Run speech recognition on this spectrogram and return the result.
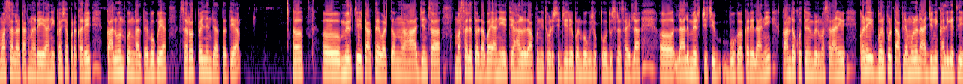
मसाला टाकणार आहे आणि कशा प्रकारे कालवण पण घालत आहे बघूया. सर्वात पहिल्यांदा आता त्या मिरची टाकताय वाटतं. हा आजींचा मसाल्याचा डबा आहे आणि इथे हळद आपण थोडेसे जिरे पण बघू शकतो. दुसऱ्या साईडला लाल मिरचीची बुगा करेल आणि कांदा कोथिंबीर मसाला आणि कढई भरपूर तापल्यामुळं ना आजीने खाली घेतली.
